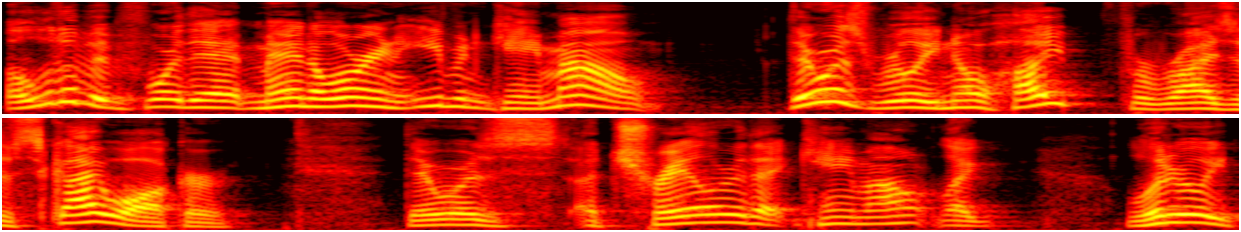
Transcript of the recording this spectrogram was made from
a little bit before that Mandalorian even came out, there was really no hype for Rise of Skywalker. There was a trailer that came out like literally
